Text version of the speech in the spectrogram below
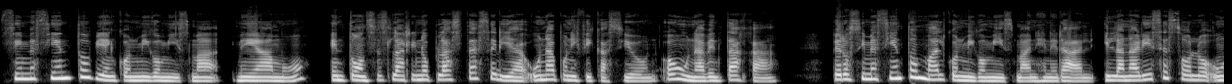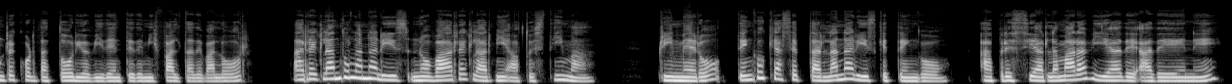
Si me siento bien conmigo misma, me amo, entonces la rinoplastia sería una bonificación o una ventaja. Pero si me siento mal conmigo misma en general y la nariz es solo un recordatorio evidente de mi falta de valor, arreglando la nariz no va a arreglar mi autoestima Primero, tengo que aceptar la nariz que tengo, apreciar la maravilla de ADN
